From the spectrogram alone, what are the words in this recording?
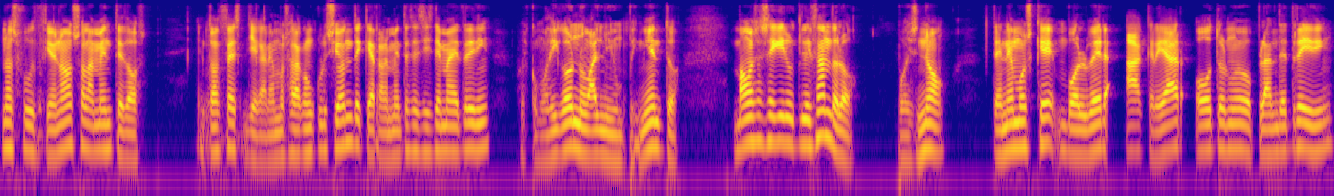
nos funcionó solamente dos. Entonces llegaremos a la conclusión de que realmente ese sistema de trading, pues como digo, no vale ni un pimiento. ¿Vamos a seguir utilizándolo? Pues no. Tenemos que volver a crear otro nuevo plan de trading,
